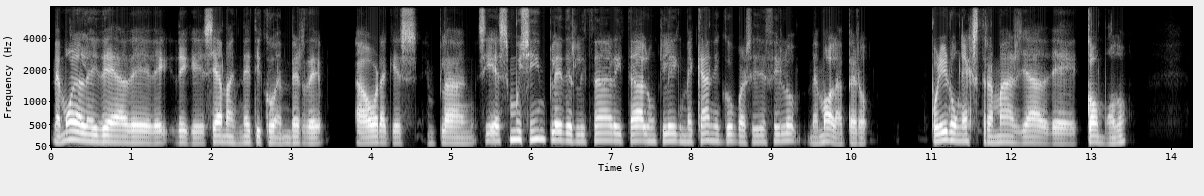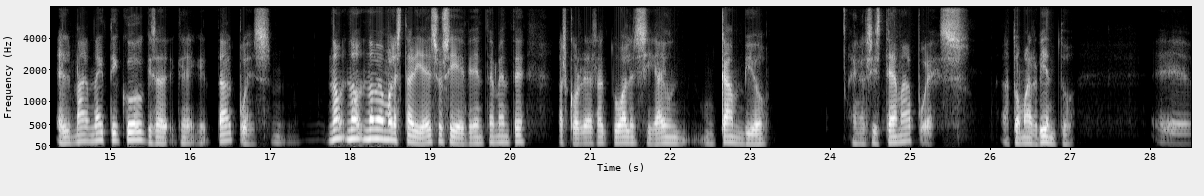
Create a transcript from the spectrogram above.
me mola la idea de, que sea magnético en vez de ahora que es en plan, sí, es muy simple deslizar y tal, un clic mecánico, por así decirlo, me mola, pero por ir un extra más ya de cómodo, el magnético, que, tal, pues no, no, no me molestaría. Eso sí, evidentemente las correas actuales, si hay un, cambio en el sistema, pues a tomar viento. Eh,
